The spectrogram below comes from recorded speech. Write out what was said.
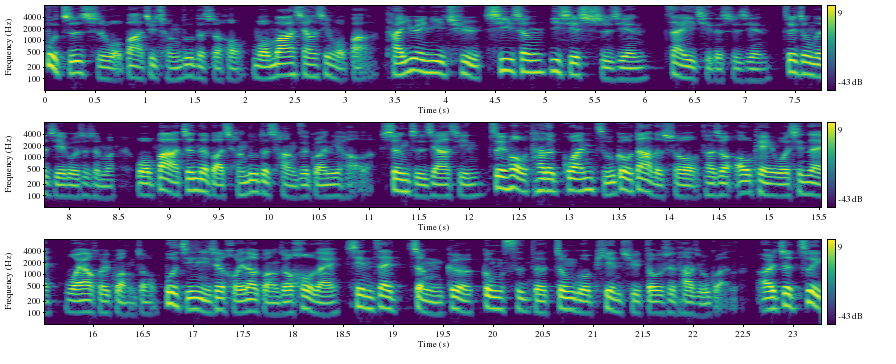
不支持我爸去成都的时候，我妈相信我爸，她愿意去牺牲一些时间在一起的时间。最终的结果是什么？我爸真的把成都的厂子管理好了，升职加薪。最后他的官足够大的时候，他说：“OK，我现在我要回广州。”不仅仅是回到广州，后来现在整个公司的中国片区都是他主管了。而这最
